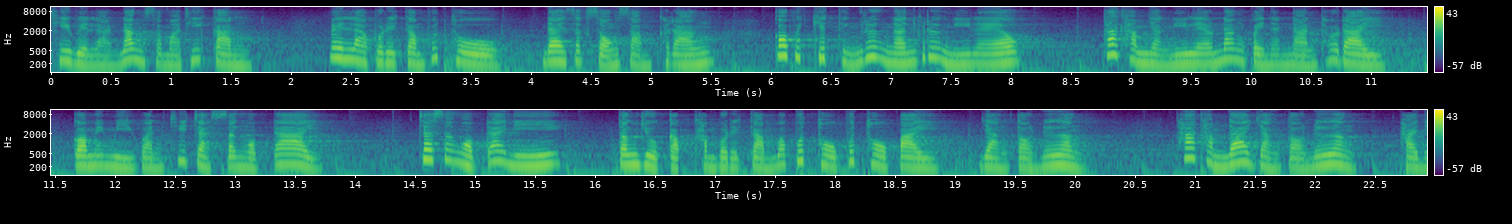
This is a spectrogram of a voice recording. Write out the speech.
ที่เวลานั่งสมาธิกัน เวลาบริกรรมพุทโธได้สักสองสามครั้ง ก็ไปคิดถึงเรื่องนั้นเรื่องนี้แล้ว ถ้าทำอย่างนี้แล้วนั่งไปนานๆเท่าใดก็ไม่มีวันที่จะสงบได้ จะสงบได้นี้ ต้องอยู่กับคำบริกรรมว่าพุทโธพุทโธไปอย่างต่อเนื่อง ถ้าทำได้อย่างต่อเนื่อง ภายใน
